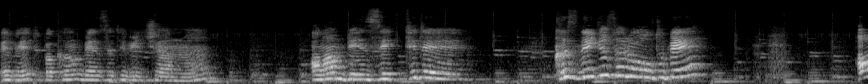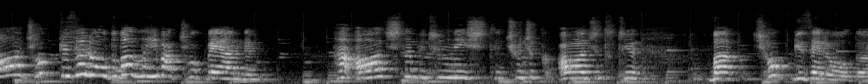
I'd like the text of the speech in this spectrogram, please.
Evet bakalım benzetebilecek mi? Anam benzetti de. Kız ne güzel oldu be. Aa çok güzel oldu. Vallahi bak çok beğendim. Ha ağaçla bütünleşti. Çocuk ağacı tutuyor. Bak çok güzel oldu.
